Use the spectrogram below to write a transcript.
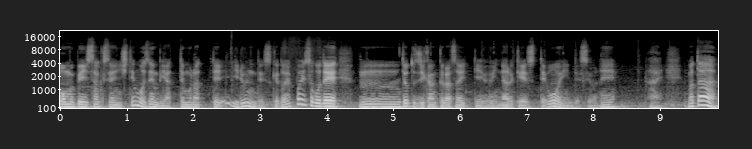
ホームページ作成にしても全部やってもらっているんですけどやっぱりそこでうんちょっと時間くださいっていうふうになるケースって多いんですよね。はい、また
